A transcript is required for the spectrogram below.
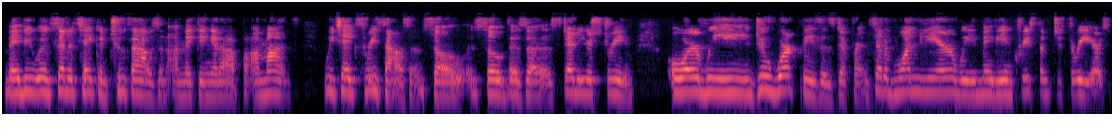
Maybe instead of taking two thousand, I'm making it up a month we take 3000 so so there's a steadier stream. Or we do work visas different. Instead of one year we maybe increase them to three years.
